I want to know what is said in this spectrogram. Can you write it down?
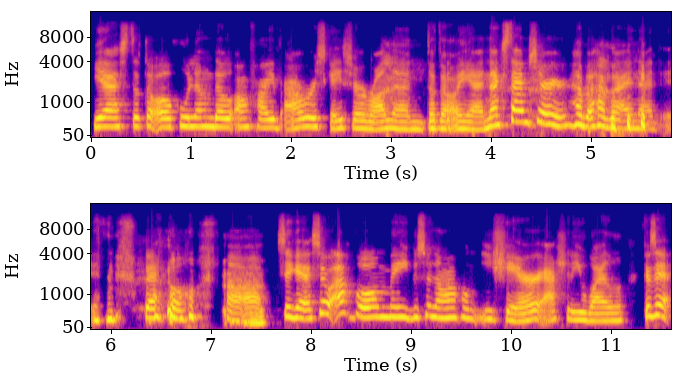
yes, totoo, kulang daw ang five hours kay Sir Roland. Totoo yan. Next time, sir, haba-habaan natin. Pero, uh, sige. So, ako, may gusto lang akong i-share actually while, kasi,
